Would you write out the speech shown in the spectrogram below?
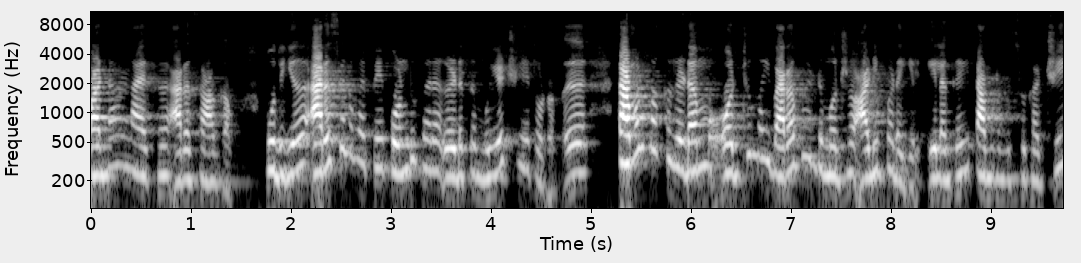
பண்டாரநாயக்க அரசாங்கம் புதிய அரசியலமைப்பை கொண்டு வர எடுத்த முயற்சியை தொடர்ந்து தமிழ் மக்களிடம் ஒற்றுமை வர வேண்டும் என்ற அடிப்படையில் இலங்கை தமிழரசு கட்சி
